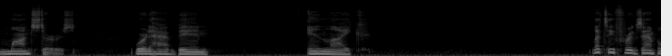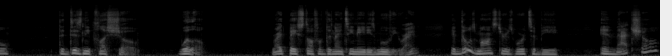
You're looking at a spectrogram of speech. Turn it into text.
monsters were to have been in like let's say for example the Disney Plus show Willow right? Based off of the 1980s movie, right? If those monsters were to be in that show,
